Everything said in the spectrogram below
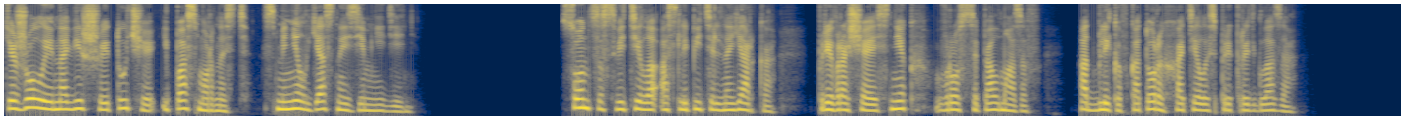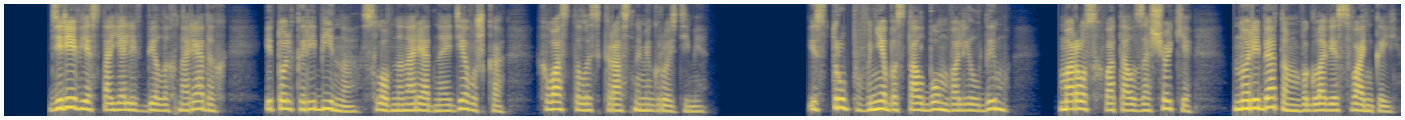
Тяжелые нависшие тучи и пасмурность сменил ясный зимний день. Солнце светило ослепительно ярко, превращая снег в россыпь алмазов, от бликов которых хотелось прикрыть глаза. Деревья стояли в белых нарядах, и только рябина, словно нарядная девушка, хвасталась красными гроздями. Из труб в небо столбом валил дым, мороз хватал за щеки, но ребятам во главе с Ванькой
